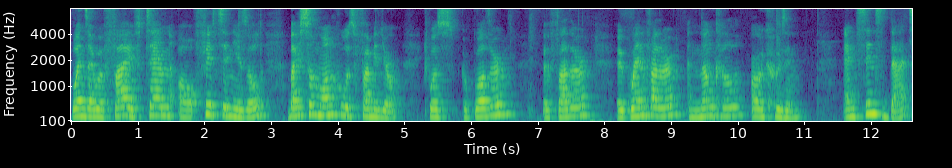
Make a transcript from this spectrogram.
when they were 5, 10, or 15 years old by someone who was familiar. It was a brother, a father, a grandfather, an uncle, or a cousin. And since that,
